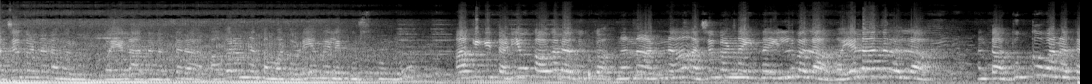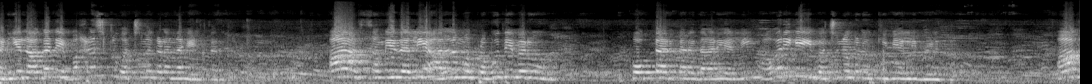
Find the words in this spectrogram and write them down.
ಅಜಗಣ್ಣನವರು ಬಯಲಾದ ನಂತರ ಅವರನ್ನ ತಮ್ಮ ತೊಡೆಯ ಮೇಲೆ ಕೂರಿಸ್ಕೊಂಡು ಆಕೆಗೆ ತಡೆಯೋಕ್ಕಾಗಲ್ಲ ದುಃಖ, ನನ್ನ ಅಣ್ಣ ಅಜಗಣ್ಣ ಇನ್ನ ಇಲ್ವಲ್ಲ, ಬಯಲಾದರಲ್ಲ ಅಂತ ದುಃಖವನ್ನ ತಡೆಯಲಾಗದೆ ಬಹಳಷ್ಟು ವಚನಗಳನ್ನ ಹೇಳ್ತಾರೆ. ಆ ಸಮಯದಲ್ಲಿ ಅಲ್ಲಮ್ಮ ಪ್ರಭುದೇವರು ಹೋಗ್ತಾ ಇರ್ತಾರೆ ದಾರಿಯಲ್ಲಿ, ಅವರಿಗೆ ಈ ವಚನಗಳು ಕಿವಿಯಲ್ಲಿ ಬೀಳುತ್ತೆ. ಆಗ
